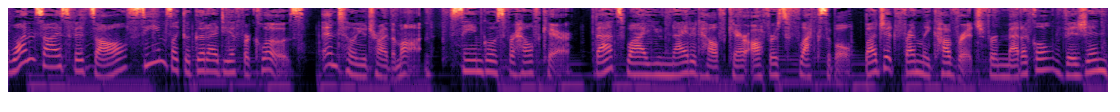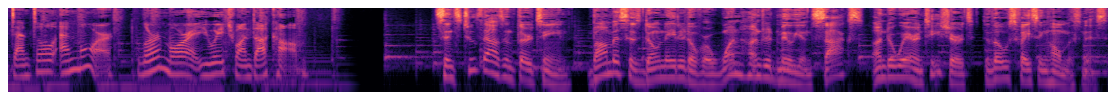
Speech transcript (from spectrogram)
One size fits all seems like a good idea for clothes until you try them on. Same goes for healthcare. That's why United Healthcare offers flexible, budget friendly coverage for medical, vision, dental, and more. Learn more at uh1.com. Since 2013, Bombas has donated over 100 million socks, underwear, and t shirts to those facing homelessness.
